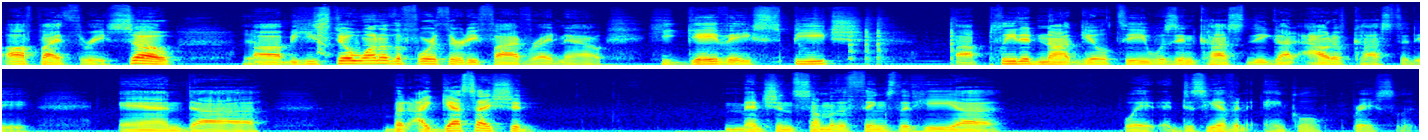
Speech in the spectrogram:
off by three. So, Yeah. uh, he's still one of the 435 right now. He gave a speech, uh, pleaded not guilty, was in custody, got out of custody, and uh, but I guess I should mention some of the things that he. Uh, wait, does he have an ankle bracelet?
